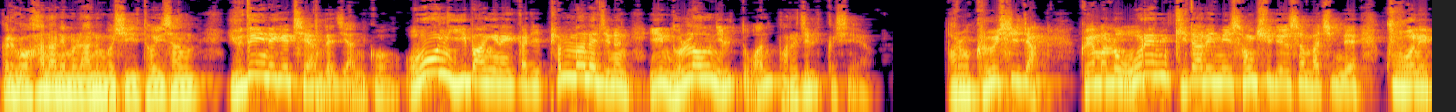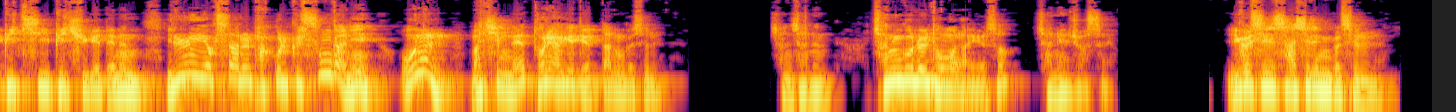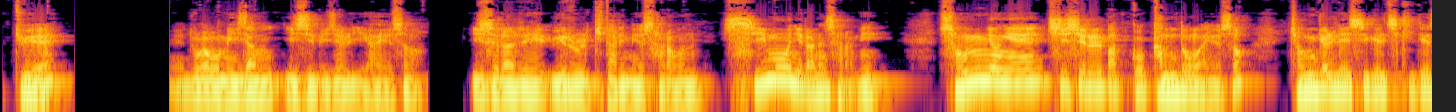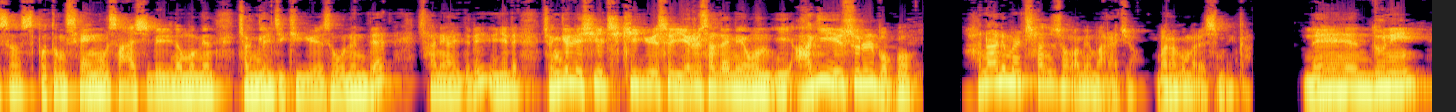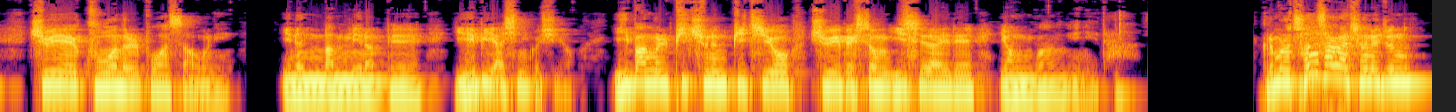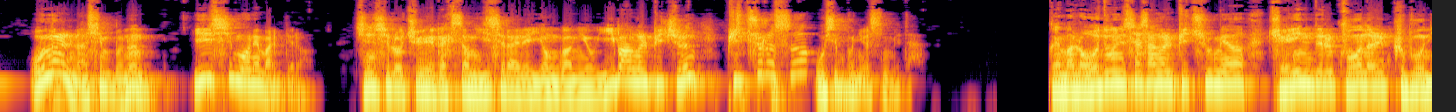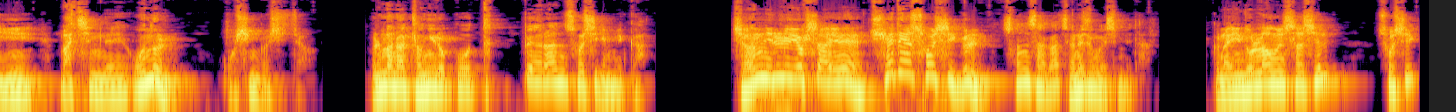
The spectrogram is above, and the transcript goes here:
그리고 하나님을 아는 것이 더 이상 유대인에게 제한되지 않고 온 이방인에게까지 편만해지는 이 놀라운 일 또한 벌어질 것이에요. 바로 그 시작, 그야말로 오랜 기다림이 성취되어서 마침내 구원의 빛이 비추게 되는 인류의 역사를 바꿀 그 순간이 오늘 마침내 도래하게 되었다는 것을 천사는 천군을 동원하여서 전해 주었어요. 이것이 사실인 것을 뒤에 누가 보면 2장 22절 이하에서 이스라엘의 위로를 기다리며 살아온 시몬이라는 사람이 성령의 지시를 받고 감동하여서 정결 예식을 지키기 위해서 보통 생후 40일이 넘으면 정결 지키기 위해서 오는데 사내 아이들이 이게 정결 예식을 지키기 위해서 예루살렘에 온 이 아기 예수를 보고 하나님을 찬송하며 말하죠. 뭐라고 말했습니까? 내 눈이 주의 구원을 보았사오니 이는 만민 앞에 예비하신 것이요 이방을 비추는 빛이요 주의 백성 이스라엘의 영광이니다. 그러므로 천사가 전해준 오늘 나신 분은 이 시몬의 말대로 진실로 주의 백성 이스라엘의 영광이요 이방을 비추는 빛으로서 오신 분이었습니다. 그야말로 어두운 세상을 비추며 죄인들을 구원할 그분이 마침내 오늘 오신 것이죠. 얼마나 경이롭고 특별한 소식입니까? 전 인류 역사의 최대 소식을 천사가 전해준 것입니다. 그러나 이 놀라운 사실, 소식,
